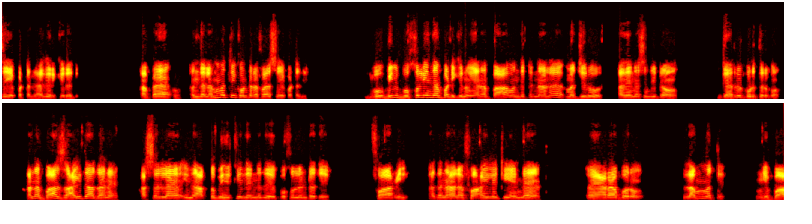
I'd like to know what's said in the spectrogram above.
செய்யப்பட்டதாக இருக்கிறது. அப்ப அந்த லம்மத்தை கொண்டு ரெஃபர் செய்யப்பட்டது. பில் புகுலின் தான் படிக்கணும். ஏன்னா பா வந்துட்டனால மஜ்ரூர். அதை என்ன செஞ்சிட்டோம்? ஜர்ரு கொடுத்துருக்கோம். ஆனா பா ஜாயிதா தானே. அசல்ல இந்த அக்கபிஹுக்கு இது என்னது? புகுல்ன்றது. ஃபாயில். அதனால ஃபாயிலுக்கு என்ன யாரா வரும் லம்மத்து. இங்க பா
